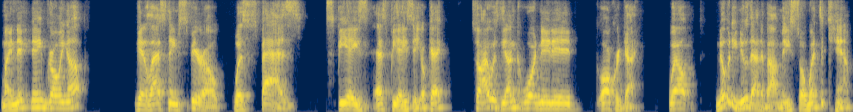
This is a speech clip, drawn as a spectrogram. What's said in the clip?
My nickname growing up, okay, last name Spiro was Spaz, S P A Z. Okay, so I was the uncoordinated, awkward guy. Well, nobody knew that about me, so I went to camp,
